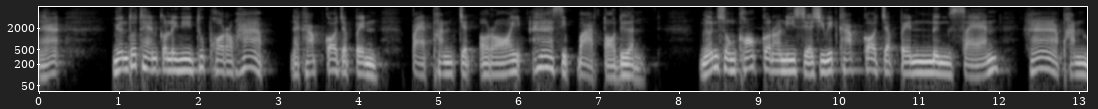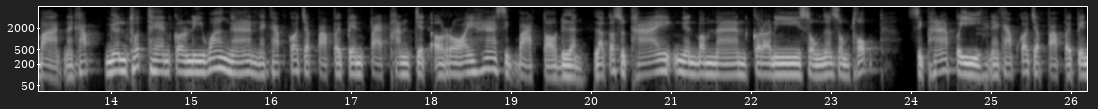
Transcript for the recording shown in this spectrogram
นะฮะเงินทดแทนกรณีทุพพลภาพนะครับ ก็จะเป็น 8,750 บาทต่อเดือน เงินสงเคราะห์กรณีเสียชีวิตครับ ก็จะเป็น1 5 0 0 0 บาทนะครับเงินทดแทนกรณีว่างงานนะครับก็จะปรับไปเป็น 8,750 บาทต่อเดือน แล้วก็สุดท้ายเงินบำนาญกรณีส่งเงินสมทบ 15 ปีนะครับก็จะปรับไปเป็น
